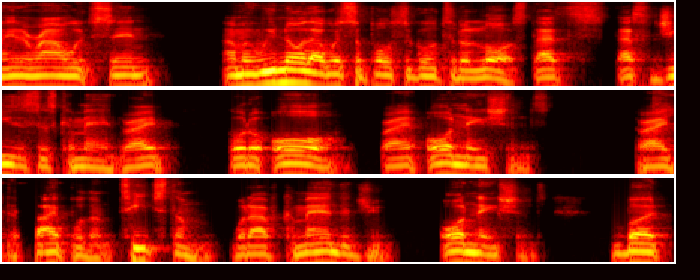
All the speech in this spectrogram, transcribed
playing around with sin? I mean, we know that we're supposed to go to the lost. That's that's Jesus's command, right? Go to all, right? All nations, right? Disciple them, teach them what I've commanded you, all nations. But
